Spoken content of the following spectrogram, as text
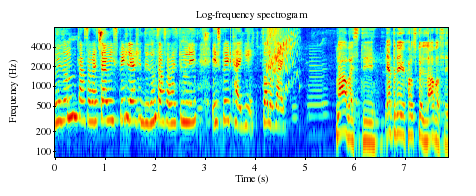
দুইজন চাচা ভাইতে আমি স্পিড লিয়ে আসি, দুইজন চাচা ভাইতে মিলে স্পিড খাই গি চলো, যাই। না ভাইস্তি, এত টাকা খরচ করে লাভ আছে।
